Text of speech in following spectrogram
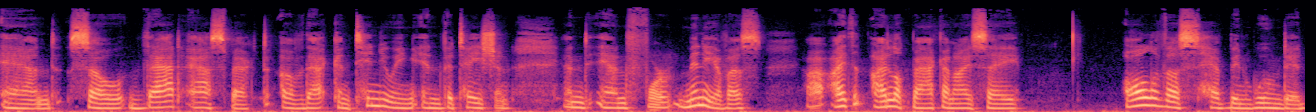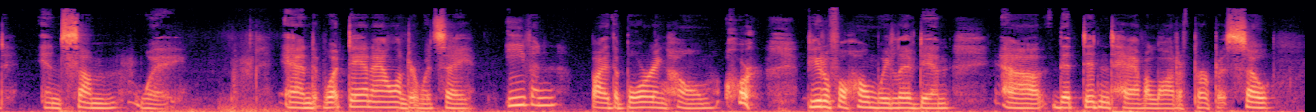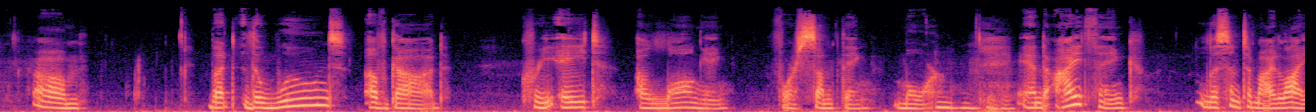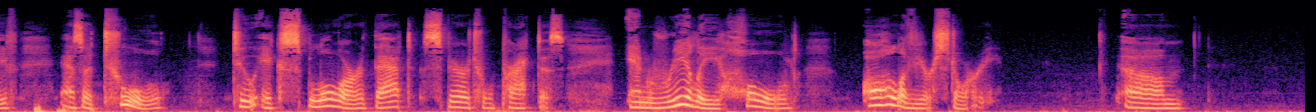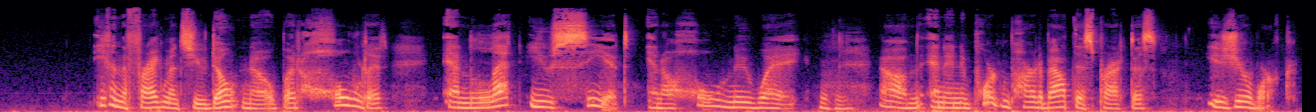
And so that aspect of that continuing invitation, and, and for many of us, I, I, th- I look back and I say, all of us have been wounded in some way. And what Dan Allender would say, even by the boring home or beautiful home we lived in uh, that didn't have a lot of purpose. So, um, but the wounds of God create a longing for something more. Mm-hmm. And I think, listen to my life as a tool to explore that spiritual practice and really hold all of your story. Um, even the fragments you don't know, but hold it and let you see it in a whole new way. Mm-hmm. Um, and an important part about this practice is your work.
